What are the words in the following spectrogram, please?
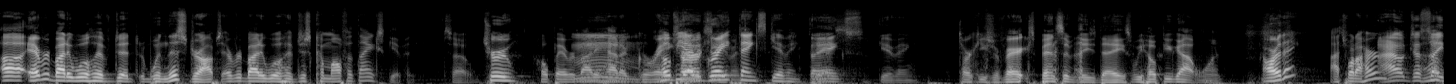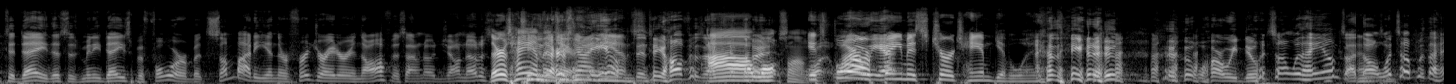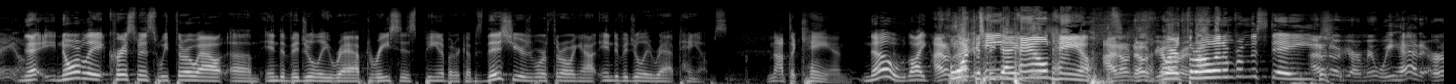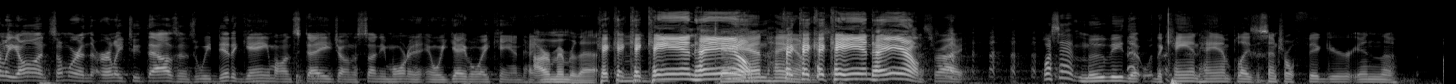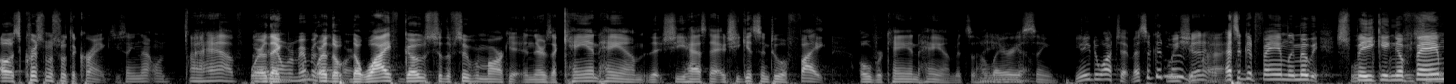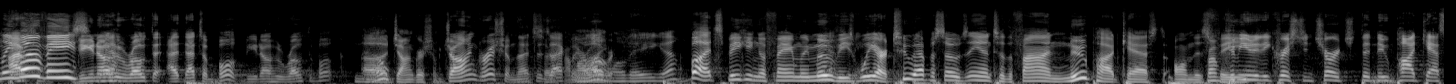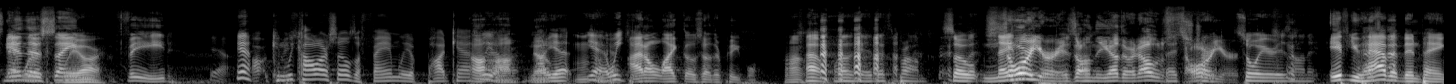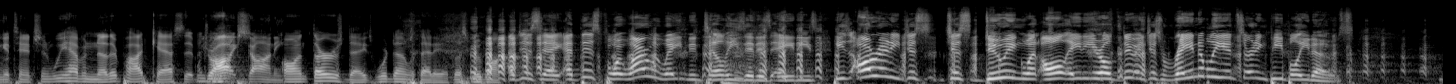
uh, everybody will have did, when this drops. Everybody will have just come off of Thanksgiving. So, True. hope everybody had a great. Hope you had a great Thanksgiving. Thanksgiving. Thanksgiving. Turkeys are very expensive these days. We hope you got one. Are they? That's what I heard. I'll just say today, this is many days before, but somebody in the refrigerator in the office, I don't know, did y'all notice? There's ham in There's there. giant hams hams. in the office. I want some. It's for our we at- famous church ham giveaway. Are we doing something with hams? I thought, what's up with the ham? Ne- Normally at Christmas we throw out um, individually wrapped Reese's peanut butter cups. This year's we're throwing out individually wrapped hams. Not the can. No, like I don't think it'd be fourteen pound hams. I don't know if y'all We're re- throwing them from the stage. I don't know if y'all remember. We had it early on, somewhere in the early 2000s. We did a game on stage on a Sunday morning, and we gave away canned ham. I remember that. Ca- ca- ca- Canned ham. Canned Ca- ca- ca- hams. Canned ham. That's right. What's that movie that the canned ham plays a central figure in the? Oh, it's Christmas with the Cranks. You seen that one? I have. but Where I they don't remember where that the, part. the wife goes to the supermarket and there's a canned ham that she has to and she gets into a fight over canned ham. It's a you hilarious go. scene. You need to watch that. That's a good We movie. should have. That's a good family movie. Speaking of family I- movies, Do you know Yeah. who wrote that? Uh, that's a book. Do you know who wrote the book? uh, John Grisham. John Grisham. That's sir. exactly I'm all right. oh, well, there you go. But speaking of family movies, we are two episodes into the fine new podcast on this From feed. Community Christian Church, the new podcast network. In the same are. feed. Yeah. Yeah. Uh, can we call ourselves a family of podcasts? Uh-uh. are. No. Not yet. yeah, we. Can. I don't like those other people. Oh, well, okay, that's the problem. So Nathan, Sawyer is on the other. Oh, That's Sawyer. true. Sawyer is on it. if you haven't been paying attention, we have another podcast that do drops like Donnie. on Thursdays. We're done with that, Ed. Let's move on. I just say at this point, why are we waiting until he's in his 80s? He's already just just doing what all 80 year olds do, and just randomly inserting people he knows.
